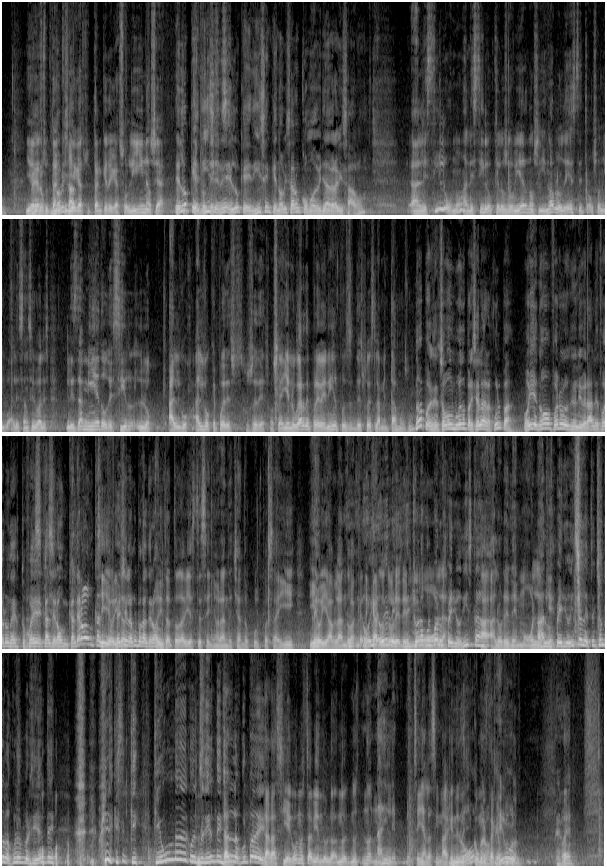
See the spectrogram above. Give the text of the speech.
tu no tanque, avisaron. llega su tanque de gasolina, o sea, Es lo que dicen. ¿eh? es lo que dicen que no avisaron como deberían haber avisado. Al estilo, ¿no? Al estilo que los gobiernos, y no hablo de este, todos son iguales, han sido iguales, les da miedo decir lo, algo, algo que puede suceder. O sea, y en lugar de prevenir, pues después lamentamos, ¿no? No, pues somos buenos para echarle la culpa. Oye, no, fueron los neoliberales, fueron esto, fue Ah, sí, Calderón. Calderón, Calderón. Sí, ahorita, Echen la culpa a Calderón. ahorita todavía este señor anda echando culpas ahí y Le- hoy hablando acá de Oye, Carlos oye, le- Loré de le echó la culpa a los Mola, periodistas. A, a Loré de Mola. A los que- periodistas le está echando la culpa al presidente. Oye, ¿qué, qué- qué onda con el Pues, presidente echarle la culpa de... Estará ciego, no está viendo, la- nadie le enseña las imágenes No, cómo pero está Acapulco. pero- Bueno,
